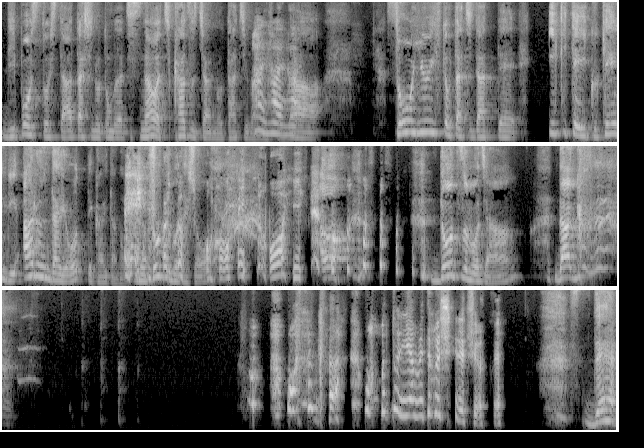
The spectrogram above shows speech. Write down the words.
リポストした私の友達すなわちカズちゃんの立場の人が、はいはいそういう人たちだって生きていく権利あるんだよって書いたのもうドツボでしょ？おい、おい。あドツボじゃん？だからもうなんか、もう本当にやめてほしいですよね。で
